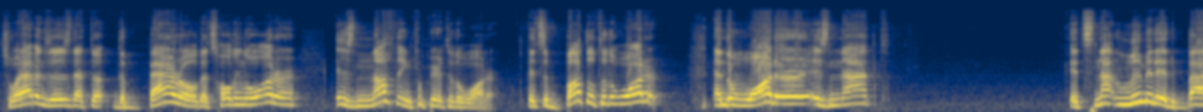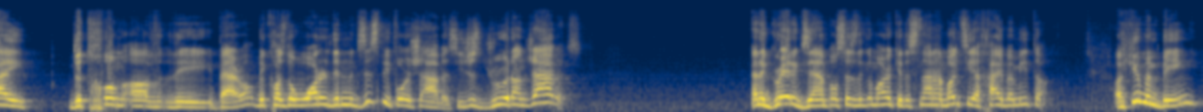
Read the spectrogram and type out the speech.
So what happens is that the, the barrel that's holding the water is nothing compared to the water. It's a bottle to the water. And the water is not, it's not limited by the tchum of the barrel because the water didn't exist before Shabbos. You just drew it on Shabbos. And a great example says the Gemara, it's not a moitzi achai. A human being,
